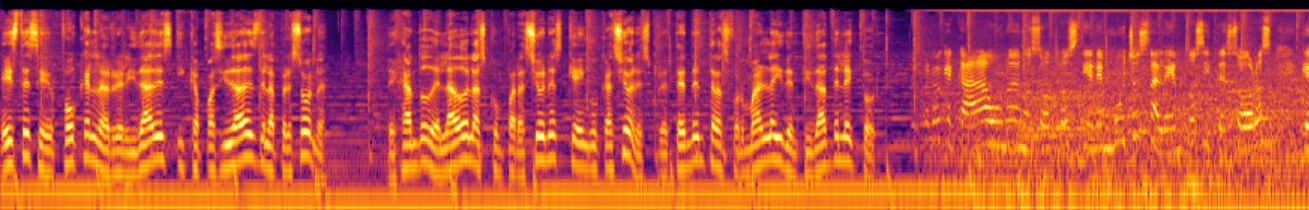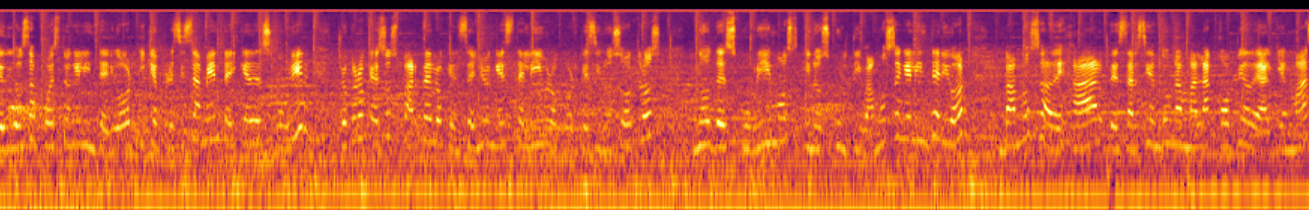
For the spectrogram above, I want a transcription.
este se enfoca en las realidades y capacidades de la persona, dejando de lado las comparaciones que en ocasiones pretenden transformar la identidad del lector que cada uno de nosotros tiene muchos talentos y tesoros que Dios ha puesto en el interior y que precisamente hay que descubrir. Yo creo que eso es parte de lo que enseño en este libro, porque si nosotros nos descubrimos y nos cultivamos en el interior, vamos a dejar de estar siendo una mala copia de alguien más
